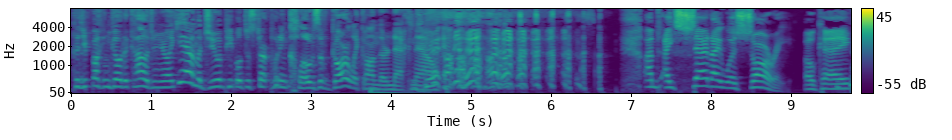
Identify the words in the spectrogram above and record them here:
Because you fucking go to college and you're like, yeah, I'm a Jew, and people just start putting cloves of garlic on their neck now. I'm, I said I was sorry. Okay,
